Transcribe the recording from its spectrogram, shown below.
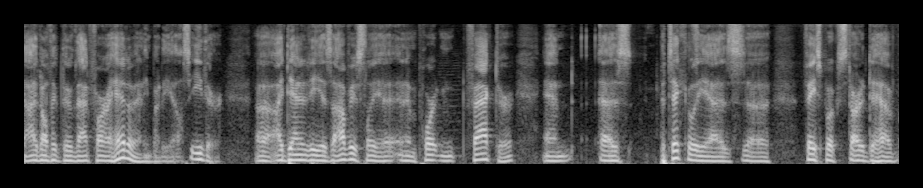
I don't think they're that far ahead of anybody else either. Uh, identity is obviously a, an important factor, and as particularly as uh, Facebook started to have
